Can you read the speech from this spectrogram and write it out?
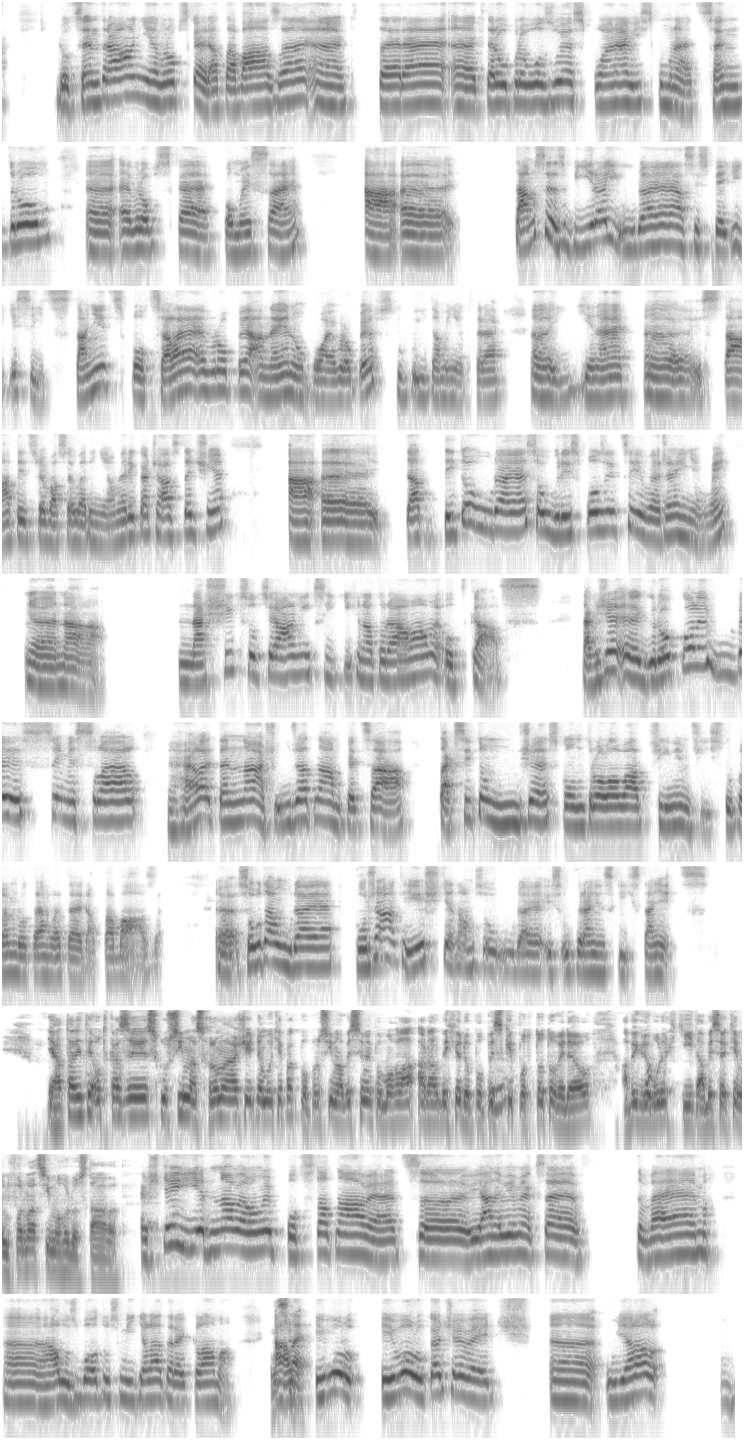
do centrální evropské databáze, eh, které, eh, kterou provozuje Spojené výzkumné centrum eh, Evropské komise a tam se sbírají údaje asi z pěti tisíc stanic po celé Evropě a nejenom po Evropě, vstupují tam i některé uh, jiné uh, státy, třeba Severní Amerika částečně. A uh, ta, tyto údaje jsou k dispozici veřejně. My na našich sociálních sítích na to dáváme odkaz. Takže kdokoliv by si myslel, hele, ten náš úřad nám kecá, tak si to může zkontrolovat přímým přístupem do téhleté databáze. Eh, jsou tam údaje, pořád ještě tam jsou údaje i z ukrajinských stanic. Já tady ty odkazy zkusím naschromáždit, nebo tě pak poprosím, aby si mi pomohla a dal bych je do popisky hmm. pod toto video, aby kdo bude chtít, aby se k těm informacím mohl dostávat. Ještě jedna velmi podstatná věc. Eh, já nevím, jak se v tvém uh, houseboatu smí dělat reklama, Prosím. ale Ivo Lukačevič uh, udělal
